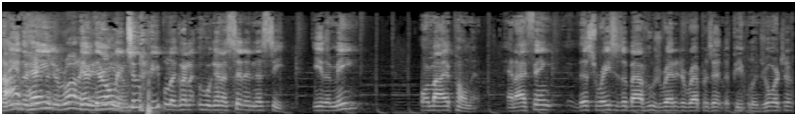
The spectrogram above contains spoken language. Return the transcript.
But I'm either happy me, to run there, there are only two people are gonna, who are going to sit in this seat either me or my opponent. And I think this race is about who's ready to represent the people of Georgia,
